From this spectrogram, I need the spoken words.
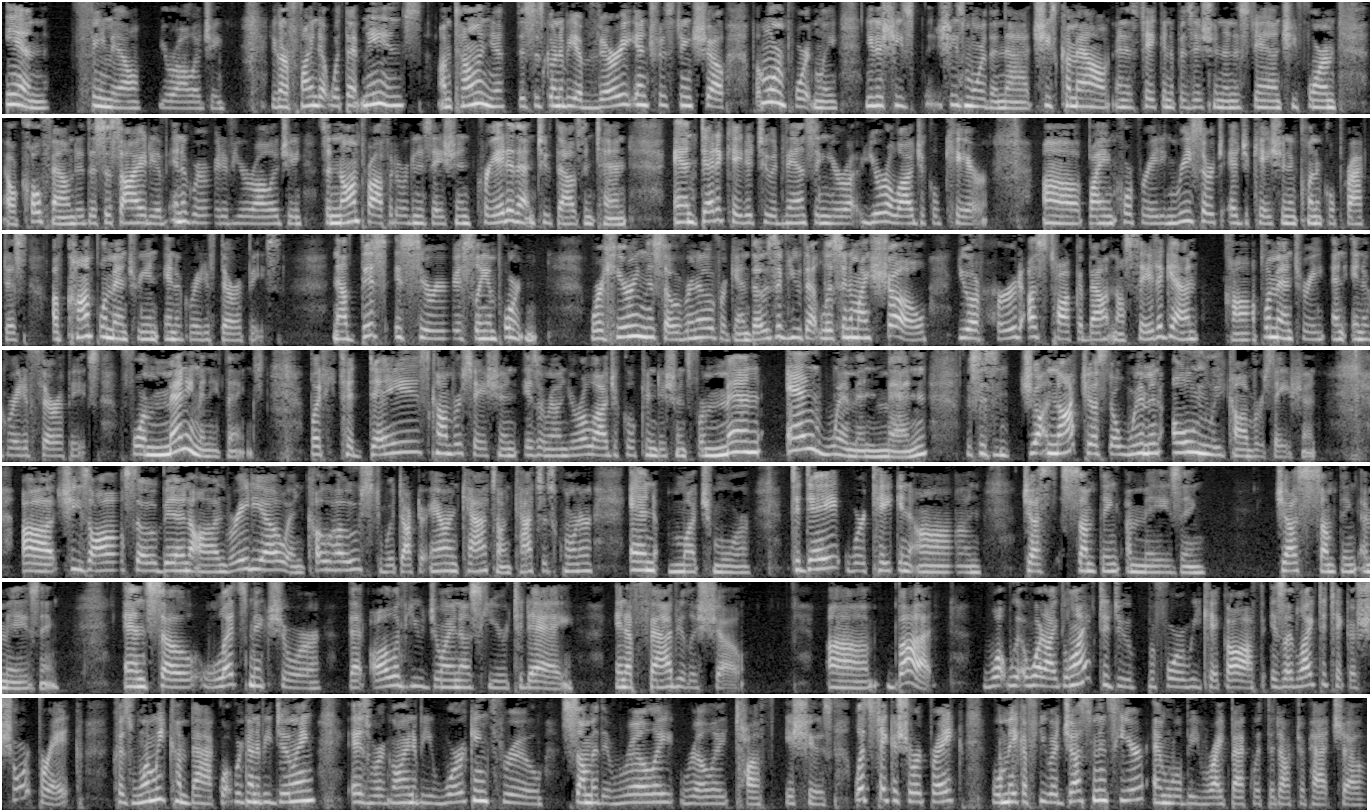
in female urology. You're going to find out what that means. I'm telling you, this is going to be a very interesting show. But more importantly, you know, she's, she's more than that. She's come out and has taken a position and a stand. She formed or co-founded the Society of Integrative Urology. It's a nonprofit organization, created that in 2010 and dedicated to advancing uro- urological care. Uh, by incorporating research, education, and clinical practice of complementary and integrative therapies. Now, this is seriously important. We're hearing this over and over again. Those of you that listen to my show, you have heard us talk about, and I'll say it again, complementary and integrative therapies for many, many things. But today's conversation is around urological conditions for men and women men. This is not just a women only conversation. Uh, she's also been on radio and co-host with Dr. Aaron Katz on Katz's Corner and much more. Today we're taking on just something amazing. Just something amazing. And so let's make sure that all of you join us here today in a fabulous show. Um, but what we, what I'd like to do before we kick off is I'd like to take a short break because when we come back, what we're going to be doing is we're going to be working through some of the really, really tough issues. Let's take a short break. We'll make a few adjustments here and we'll be right back with the Dr. Pat Show.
